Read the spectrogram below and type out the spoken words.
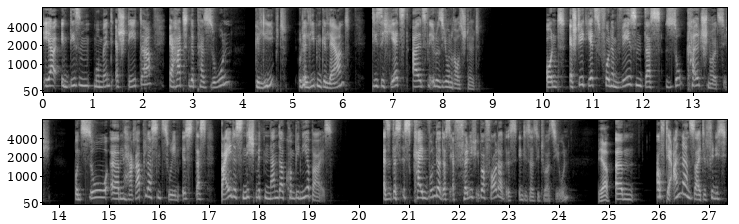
er in diesem Moment, er steht da, er hat eine Person geliebt oder lieben gelernt, die sich jetzt als eine Illusion rausstellt. Und er steht jetzt vor einem Wesen, das so kaltschnäuzig und so ähm, herablassend zu ihm ist, dass beides nicht miteinander kombinierbar ist. Also das ist kein Wunder, dass er völlig überfordert ist in dieser Situation. Ja. Ähm, auf der anderen Seite finde ich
